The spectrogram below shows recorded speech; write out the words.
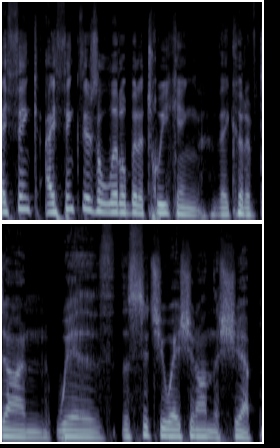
I think I think there's a little bit of tweaking they could have done with the situation on the ship.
